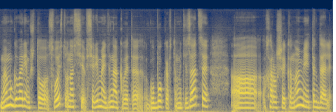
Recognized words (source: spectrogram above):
Мы ему говорим, что свойства у нас все, все время одинаковые. Это глубокая автоматизация, э, хорошая экономия и так далее.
